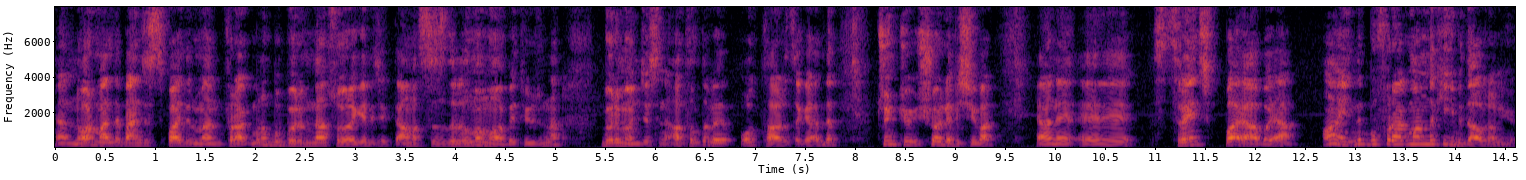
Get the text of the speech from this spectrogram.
Yani normalde bence Spider-Man fragmanı bu bölümden sonra gelecekti. Ama sızdırılma muhabbeti yüzünden bölüm öncesine atıldı ve o tarzda geldi. Çünkü şöyle bir şey var. Yani e, Strange baya baya aynı bu fragmandaki gibi davranıyor.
